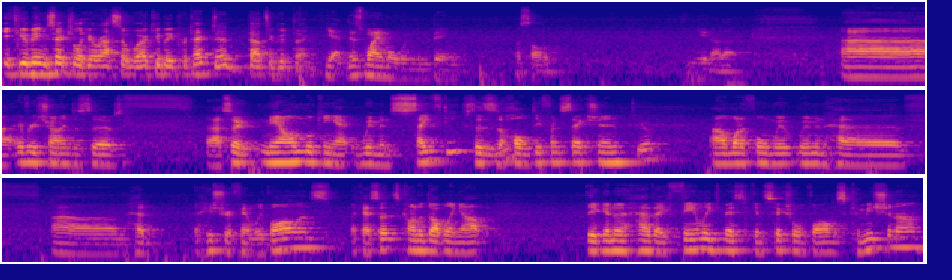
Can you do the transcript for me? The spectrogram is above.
if you're being sexually harassed at work, you'll be protected. That's a good thing. Yeah, there's way more women being assaulted. You know that. Uh, every Australian deserves. Uh, so now I'm looking at women's safety. So this is a whole different section. Yep. Um, one in four women have um, had a history of family violence. Okay, so it's kind of doubling up. They're going to have a family, domestic, and sexual violence commissioner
